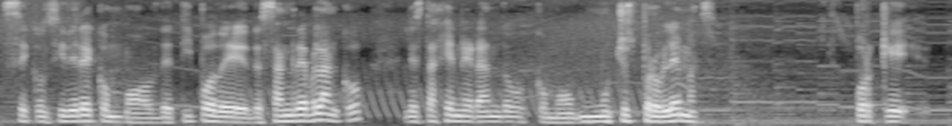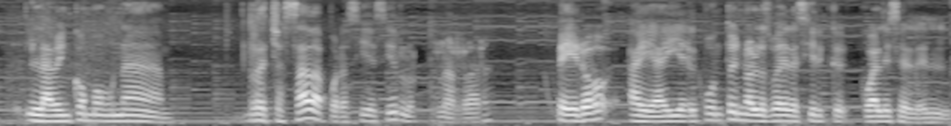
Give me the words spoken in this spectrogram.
se considere como de tipo de, de sangre blanco, le está generando como muchos problemas. Porque la ven como una rechazada, por así decirlo. Una rara. Pero ahí, ahí el punto, y no les voy a decir que- cuál es el, el,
